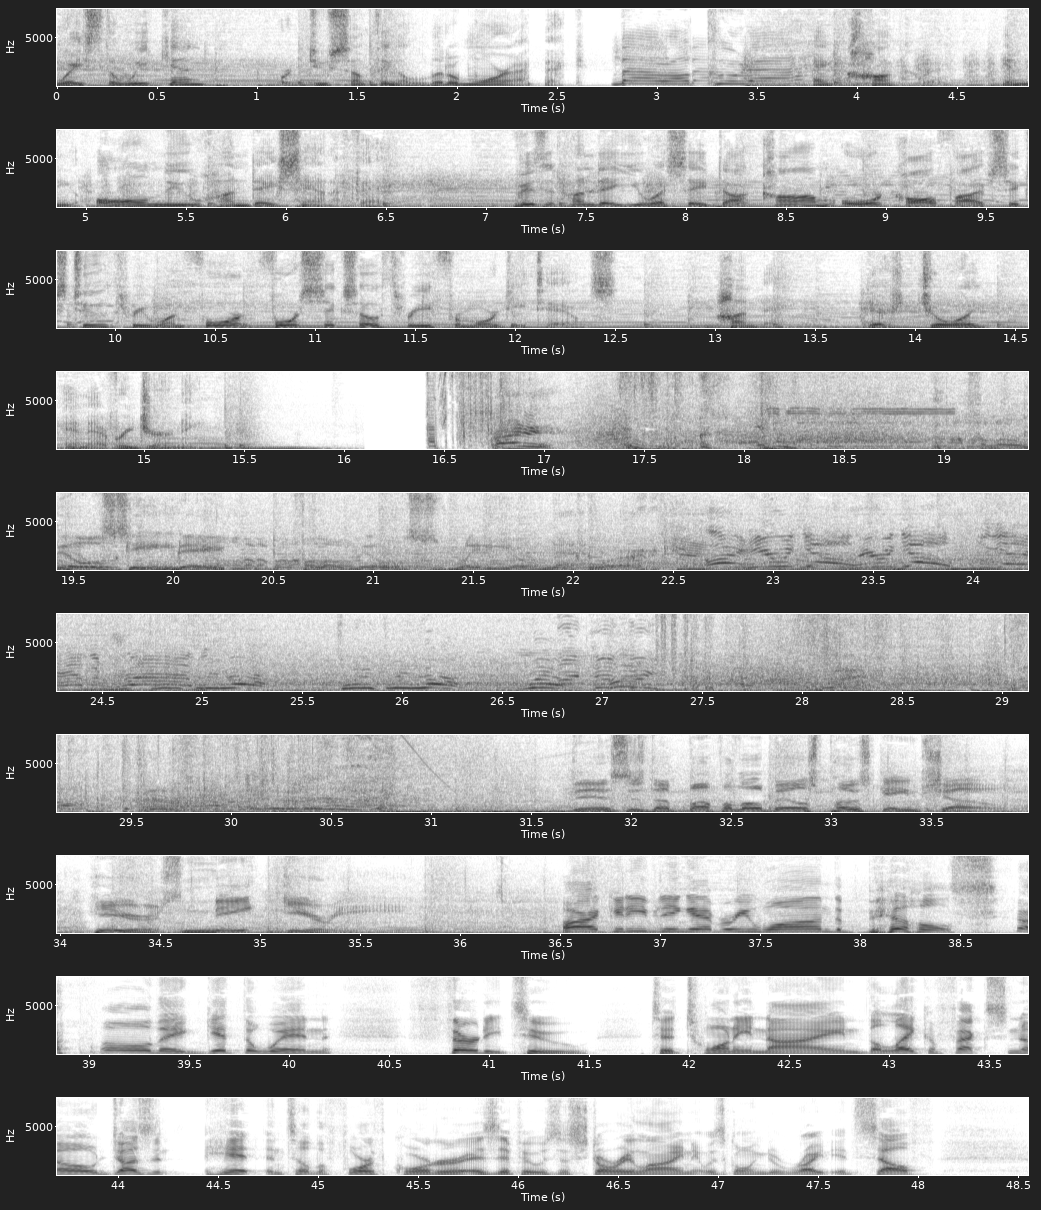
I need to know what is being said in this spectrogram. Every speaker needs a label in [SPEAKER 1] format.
[SPEAKER 1] Waste the weekend or do something a little more epic? And conquer it in the all new Hyundai Santa Fe. Visit HyundaiUSA.com or call 562 for more details. Hyundai, there's joy in every journey.
[SPEAKER 2] Ready! Buffalo Bills game day on the Buffalo Bills radio network.
[SPEAKER 3] All right, here we go. Here we go. We gotta have a drive.
[SPEAKER 4] 23 left. 23 left.
[SPEAKER 3] One, two, three.
[SPEAKER 5] This is the Buffalo Bills postgame show. Here's Nate Geary.
[SPEAKER 6] All right, good evening, everyone. The Bills, oh, they get the win 32 to 29. The lake effect snow doesn't hit until the fourth quarter as if it was a storyline. It was going to write itself.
